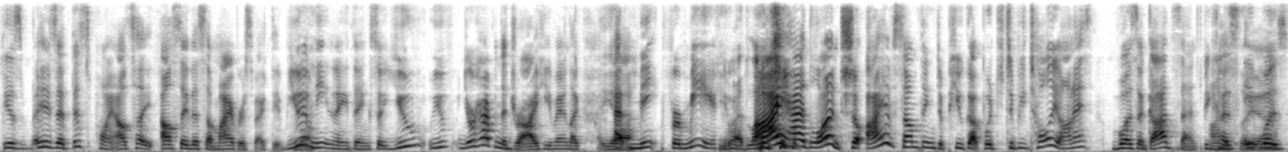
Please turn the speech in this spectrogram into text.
because his at this point i'll tell you i'll say this on my perspective you Yeah. haven't eaten anything so you you you're having the dry heaving like Yeah. at me for me You had lunch. i had lunch so i have something to puke up which to be totally honest was a godsend because Honestly, it yeah. was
